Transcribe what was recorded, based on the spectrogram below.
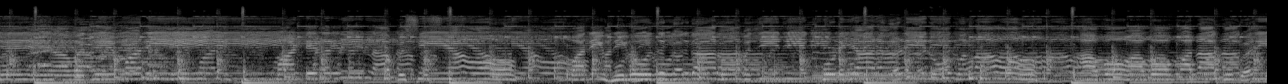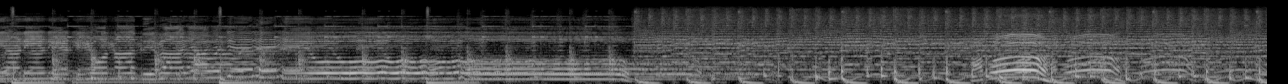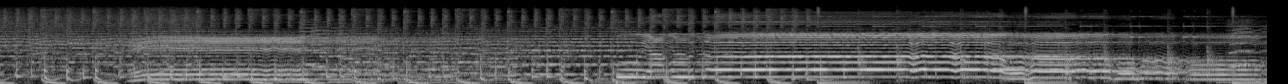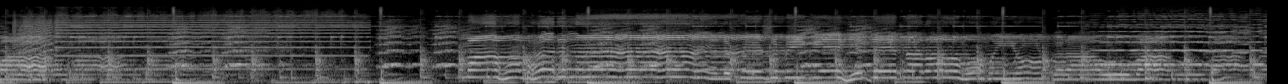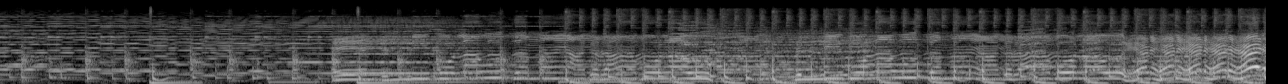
આવજે આવજે મારી. માટે લાભસી આવો. મારી હુરોજ ગગા રોમજીની ખોડિયાર ઘડી રોમ લાવો આવો આવો, મારા ઘુઘરિયાળી બેટીઓના દિરાજ આવજે. દિલ્હી બોલાવું તને આગ્રા બોલાવું. હેડ હેડ હેડ હેડ હેડ.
